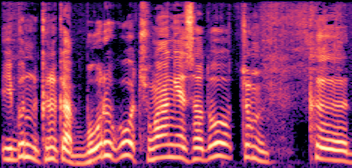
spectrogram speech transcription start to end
이분 그러니까 모르고 중앙에서도 좀그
